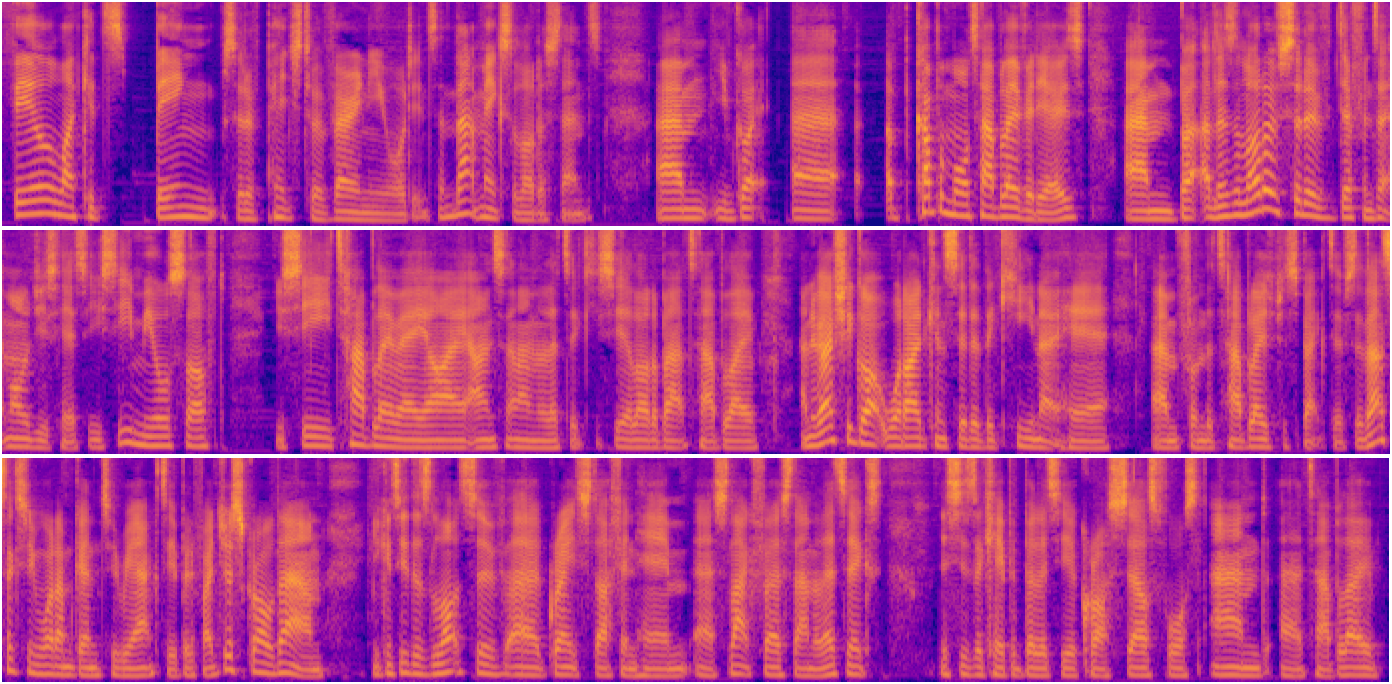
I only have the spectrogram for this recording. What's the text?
feel like it's being sort of pitched to a very new audience, and that makes a lot of sense. Um, you've got uh, a couple more Tableau videos, um, but there's a lot of sort of different technologies here. So you see MuleSoft, you see Tableau AI, Einstein Analytics, you see a lot about Tableau, and you've actually got what I'd consider the keynote here um, from the Tableau's perspective. So that's actually what I'm going to react to. But if I just scroll down, you can see there's lots of uh, great stuff in here. Uh, Slack First Analytics, this is a capability across Salesforce and uh, Tableau.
